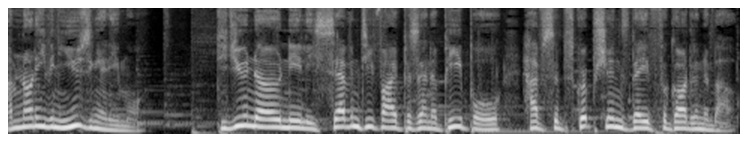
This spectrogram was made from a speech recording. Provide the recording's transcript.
I'm not even using anymore. Did you know nearly 75% of people have subscriptions they've forgotten about?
